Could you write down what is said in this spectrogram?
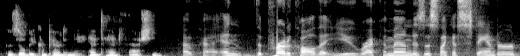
because they'll be compared in a head to head fashion. Okay, and the protocol that you recommend is this like a standard?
